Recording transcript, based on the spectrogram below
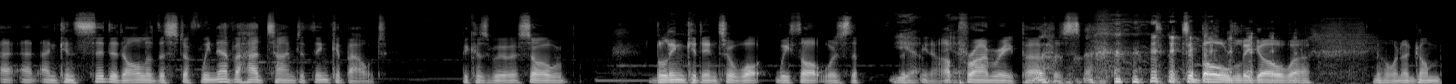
and, and considered all of the stuff we never had time to think about because we were so blinkered into what we thought was the, the- Yeah, you know our yeah. primary purpose to boldly go uh, no one had gone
